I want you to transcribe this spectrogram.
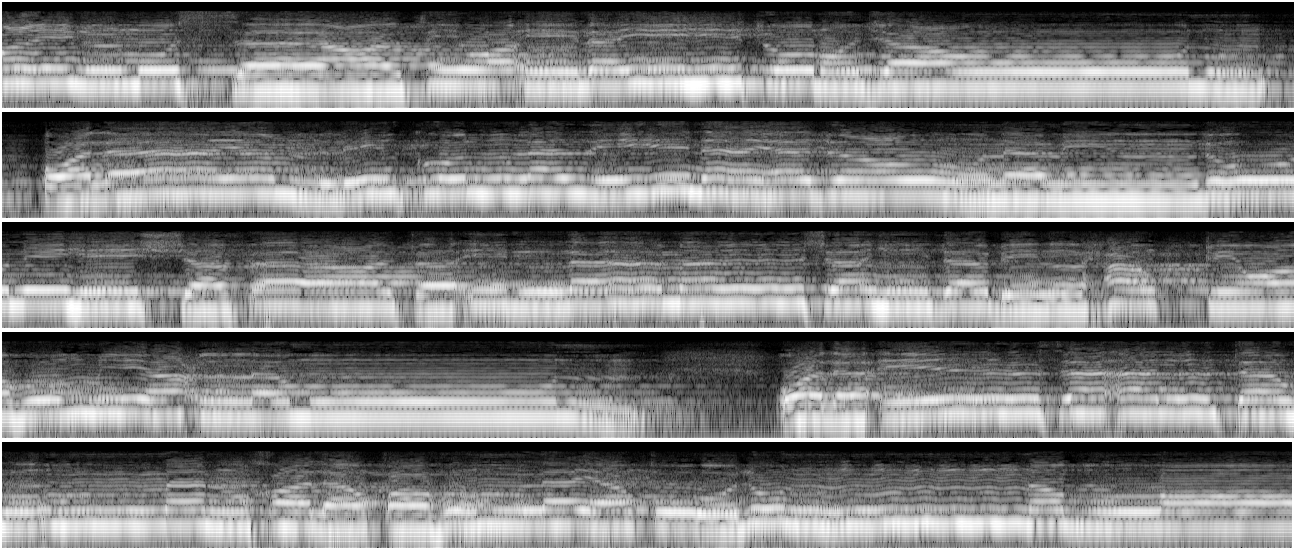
علم الساعة وإليه ترجعون. ولا الشفاعة إلا من شهد بالحق وهم يعلمون. ولئن سألتهم من خلقهم ليقولن الله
